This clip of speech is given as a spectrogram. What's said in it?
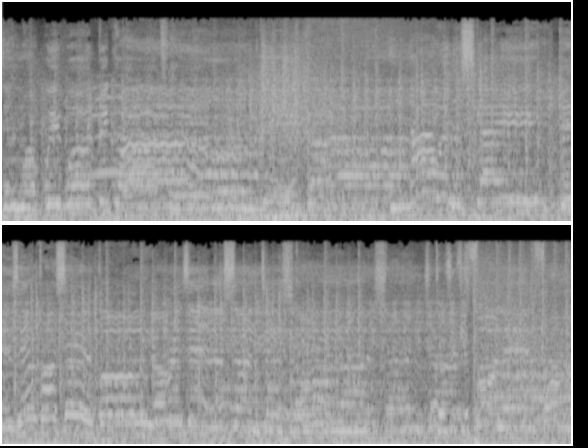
Lamenting what we would become. And now an escape is impossible. You're as innocent as. Cause if you're falling, falling.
